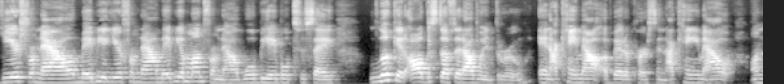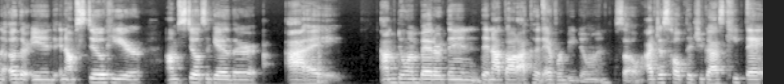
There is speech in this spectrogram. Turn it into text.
years from now, maybe a year from now, maybe a month from now, we'll be able to say, look at all the stuff that I went through and I came out a better person. I came out on the other end and I'm still here. I'm still together. I I'm doing better than than I thought I could ever be doing. So I just hope that you guys keep that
